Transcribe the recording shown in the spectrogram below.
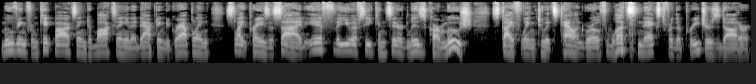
moving from kickboxing to boxing and adapting to grappling. Slight praise aside, if the UFC considered Liz Carmouche stifling to its talent growth, what's next for the preacher's daughter?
